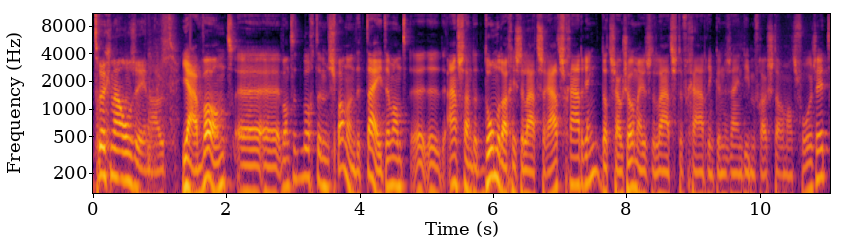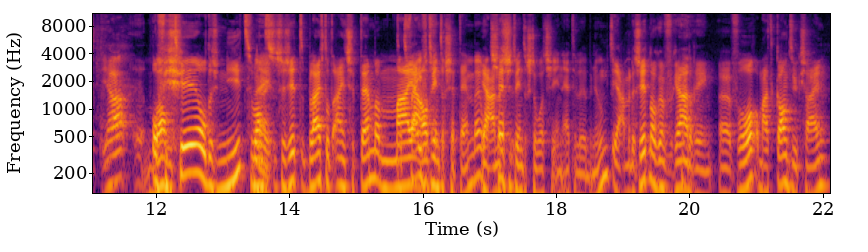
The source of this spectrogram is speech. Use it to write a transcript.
terug naar onze inhoud. Ja, want, eh, eh, want het wordt een spannende tijd. Hè? Want aanstaande donderdag is de laatste raadsvergadering. Dat zou zomaar eens de laatste vergadering kunnen zijn die mevrouw Starmans voorzit. Ja, Want- officieel dus niet. Want Nee. ze zit, blijft tot eind september. Maar Tot ja, als- 25 september, Ja, want en dat is- 26e wordt ze in Etteleur benoemd. Ja, maar er zit nog een vergadering eh, voor. Maar het kan natuurlijk zijn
